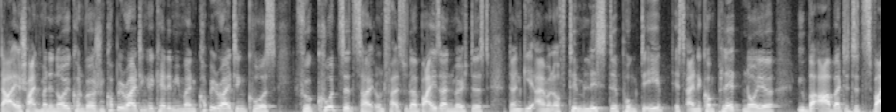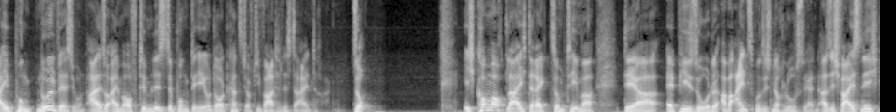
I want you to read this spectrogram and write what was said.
Da erscheint meine neue Conversion Copywriting Academy, mein Copywriting-Kurs für kurze Zeit. Und falls du dabei sein möchtest, dann geh einmal auf timliste.de. Ist eine komplett neue, überarbeitete 2.0 Version. Also einmal auf timliste.de und dort kannst du auf die Warteliste eintragen. So. Ich komme auch gleich direkt zum Thema der Episode, aber eins muss ich noch loswerden. Also ich weiß nicht,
